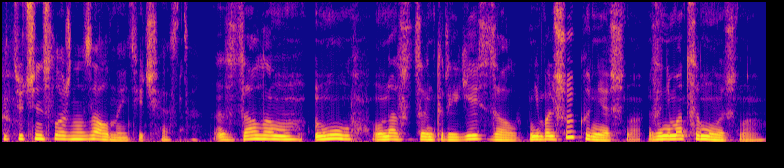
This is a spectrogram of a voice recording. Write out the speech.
Ведь очень сложно зал найти часто. С залом, ну, у нас в центре есть зал. Небольшой, конечно, заниматься можно.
